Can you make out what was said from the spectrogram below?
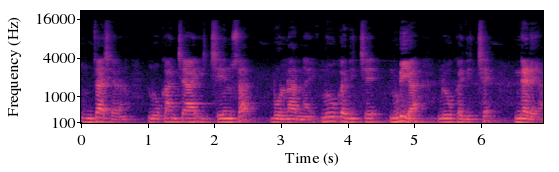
तुमचा शरण लोकांच्या इच्छेनुसार बोलणार नाही. लोकदिच्छे नुडिया लोकदिच्छे नड्या.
